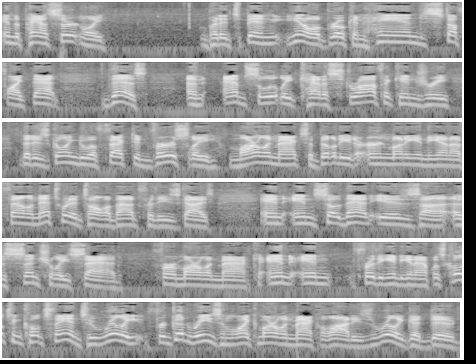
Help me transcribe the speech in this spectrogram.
in the past, certainly, but it's been you know a broken hand, stuff like that. This an absolutely catastrophic injury that is going to affect adversely Marlon Mack's ability to earn money in the NFL, and that's what it's all about for these guys. And and so that is uh, essentially sad for Marlon Mack and and for the Indianapolis Colts and Colts fans who really, for good reason, like Marlon Mack a lot. He's a really good dude.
